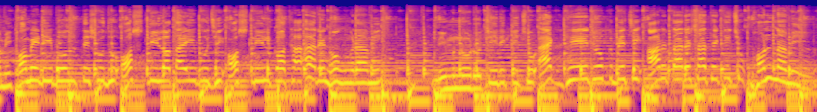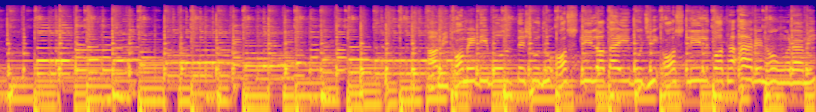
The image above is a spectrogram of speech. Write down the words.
আমি কমেডি বলতে শুধু অশ্লীলতাই বুঝি, অশ্লীল কথা আর নোংরামি। নিম্ন রুচির কিছু একঘেয়ে যোগ বেচি, আর তার সাথে কিছু ভণ্ডামি। আমি কমেডি বলতে শুধু অশ্লীলতাই বুঝি, অশ্লীল কথা আর নোংরামি।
